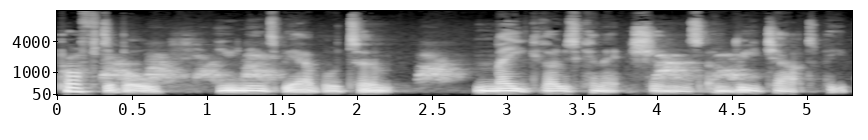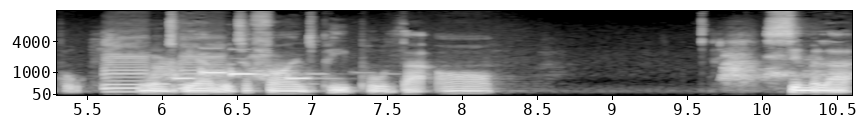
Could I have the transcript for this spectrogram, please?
profitable, you need to be able to make those connections and reach out to people. You want to be able to find people that are similar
